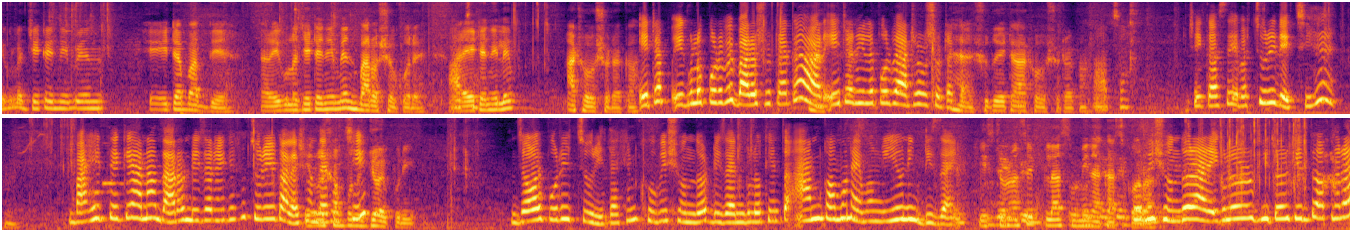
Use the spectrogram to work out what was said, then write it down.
এগুলো যেটা নেবেন এটা বাদ দিয়ে। আর এগুলো যেটা নেবেন বারোশো করে। আর আচ্ছা। এটা নিলে আঠারোশো টাকা। এটা এগুলো পড়বে বারোশো টাকা আর এটা নিলে পড়বে আঠারোশো টাকা। হ্যাঁ শুধু এটা আঠারোশো টাকা। আচ্ছা ঠিক আছে এবার চুড়ি দেখছি হ্যাঁ? বাহির থেকে আনা দারুণ ডিজাইনের কিছু চুড়ির কালেকশন দেখাচ্ছি। জয়পুরি। জয়পুরীর চুড়ি দেখেন খুবই সুন্দর ডিজাইনগুলো কিন্তু আনকমন এবং ইউনিক ডিজাইন। স্টোন আছে প্লাস মিনা কাজ করা। খুবই সুন্দর আর এগুলোর ভিতর কিন্তু আপনারা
